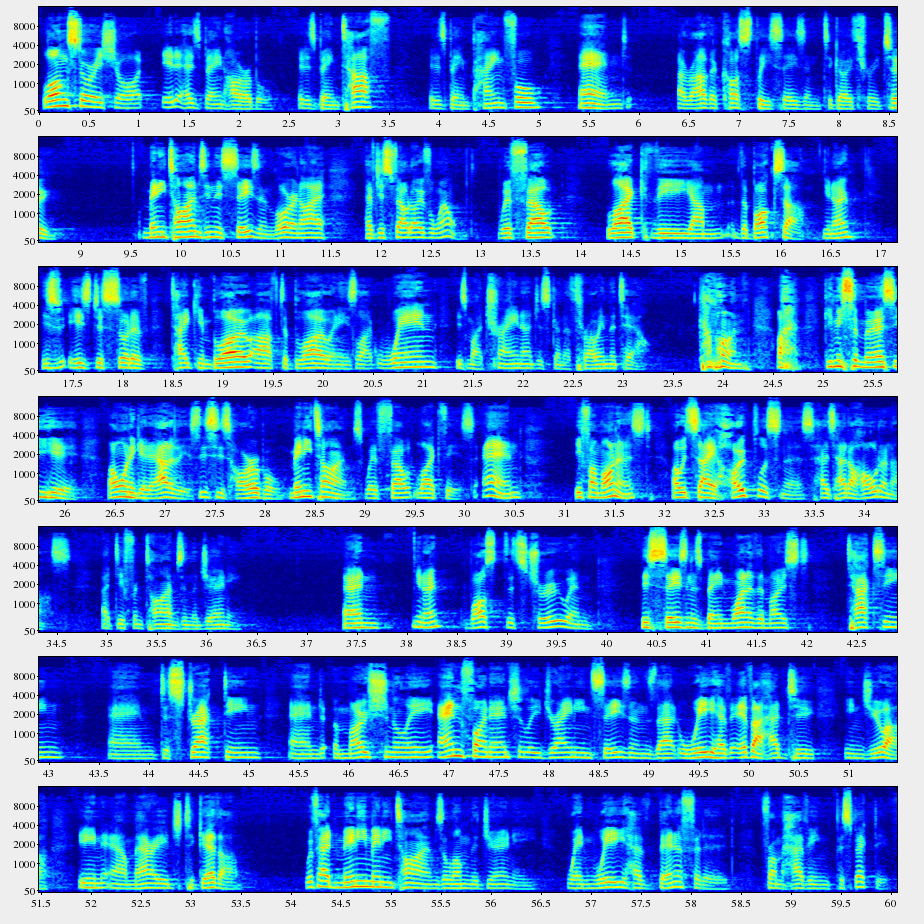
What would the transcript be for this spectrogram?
Long story short, it has been horrible. It has been tough, it has been painful, and a rather costly season to go through, too. Many times in this season, Laura and I have just felt overwhelmed. We've felt like the, um, the boxer, you know? He's, he's just sort of taking blow after blow, and he's like, when is my trainer just going to throw in the towel? Come on, give me some mercy here. I want to get out of this. This is horrible. Many times we've felt like this. And if I'm honest, I would say hopelessness has had a hold on us at different times in the journey. And, you know, whilst it's true, and this season has been one of the most taxing and distracting and emotionally and financially draining seasons that we have ever had to endure in our marriage together. We've had many, many times along the journey when we have benefited from having perspective,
